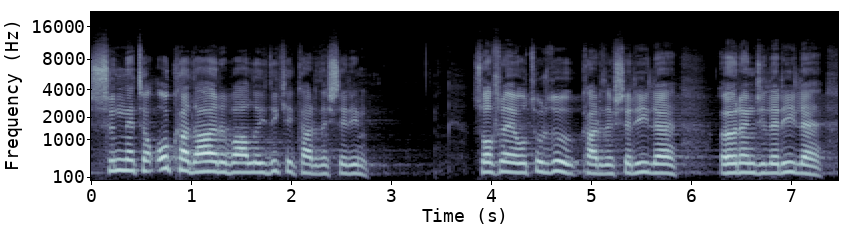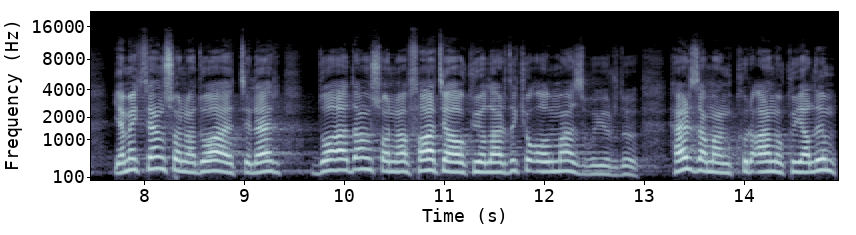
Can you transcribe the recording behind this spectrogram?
sünnete o kadar bağlıydı ki kardeşlerim. Sofraya oturdu kardeşleriyle, öğrencileriyle. Yemekten sonra dua ettiler. Duadan sonra Fatiha okuyorlardı ki olmaz buyurdu. Her zaman Kur'an okuyalım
